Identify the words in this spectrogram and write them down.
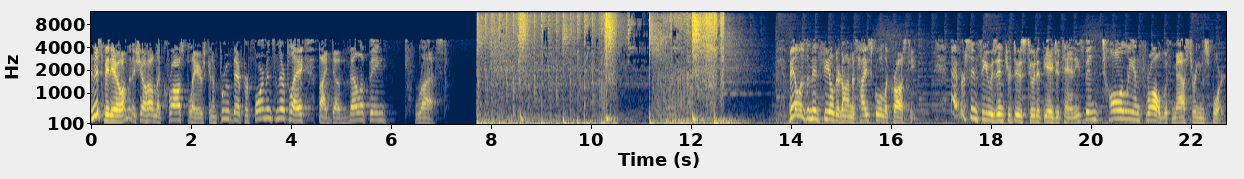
In this video, I'm going to show how lacrosse players can improve their performance in their play by developing trust. Bill is a midfielder on his high school lacrosse team. Ever since he was introduced to it at the age of 10, he's been totally enthralled with mastering the sport.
